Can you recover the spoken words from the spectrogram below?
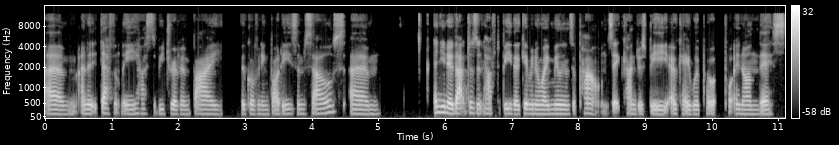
um, and it definitely has to be driven by the governing bodies themselves. Um, and you know that doesn't have to be they're giving away millions of pounds. It can just be okay. We're put, putting on this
